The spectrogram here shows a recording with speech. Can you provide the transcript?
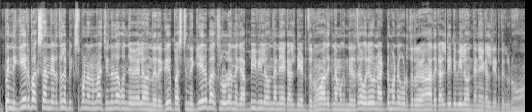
இப்போ இந்த கியர் பாக்ஸ் அந்த இடத்துல ஃபிக்ஸ் பண்ணணும்னா சின்னதாக கொஞ்சம் வேலை வந்துருக்கு. ஃபஸ்ட் இந்த கியர் பாக்ஸில் உள்ள அந்த கப்பி வீலை வந்து தனியாக கழட்டி எடுத்துரும் அதுக்கு நமக்கு இந்த இடத்துல ஒரே ஒரு நட்டு மட்டும் கொடுத்துருக்காங்க. அதை கழட்டிட்டு வீலை வந்து தனியாக கழட்டி எடுத்துக்கிடும்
